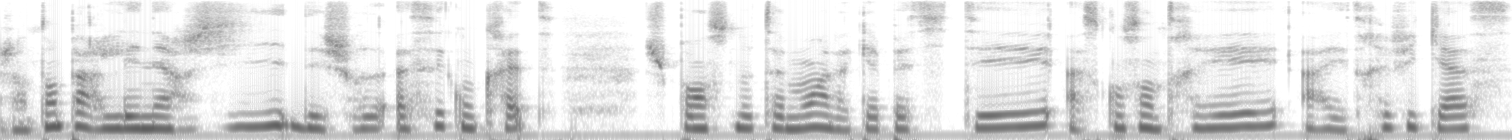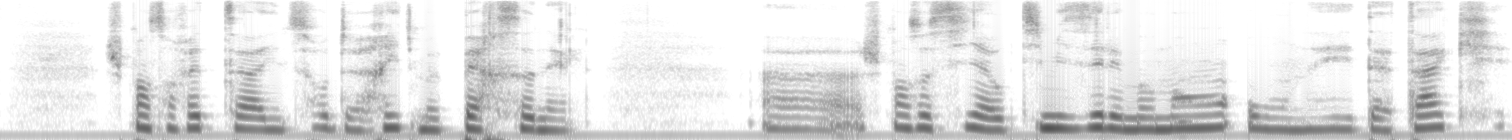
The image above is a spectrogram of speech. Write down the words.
J'entends par l'énergie des choses assez concrètes. Je pense notamment à la capacité à se concentrer, à être efficace. Je pense en fait à une sorte de rythme personnel. Euh, je pense aussi à optimiser les moments où on est d'attaque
